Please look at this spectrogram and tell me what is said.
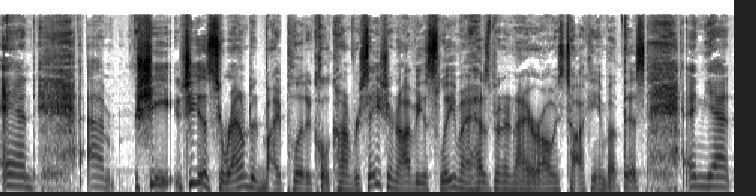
and um, she she is surrounded by political conversation. Obviously, my husband and I are always talking about this, and yet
